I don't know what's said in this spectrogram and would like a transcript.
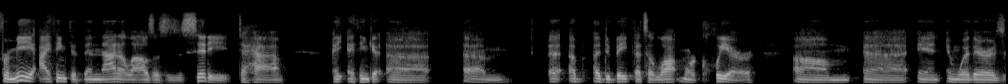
for me i think that then that allows us as a city to have i, I think uh, um, a, a, debate that's a lot more clear um, uh, and and where there's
